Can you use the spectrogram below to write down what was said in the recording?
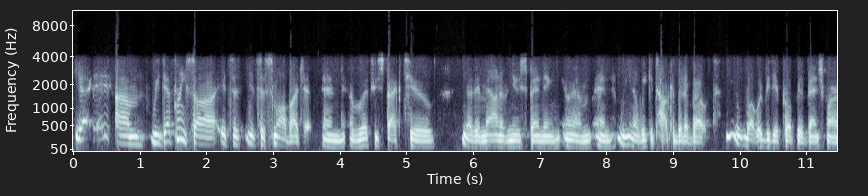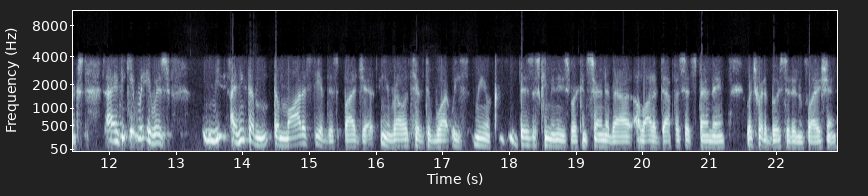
Yeah, um, we definitely saw it's a it's a small budget, and with respect to you know the amount of new spending, um, and you know we could talk a bit about what would be the appropriate benchmarks. I think it, it was I think the the modesty of this budget, you know, relative to what we, you know, business communities were concerned about, a lot of deficit spending, which would have boosted inflation.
